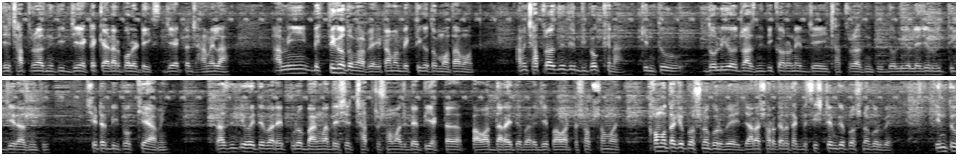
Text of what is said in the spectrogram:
যে ছাত্র রাজনীতির যে একটা ক্যাডার পলিটিক্স, যে একটা ঝামেলা, আমি ব্যক্তিগতভাবে, এটা আমার ব্যক্তিগত মতামত, আমি ছাত্র রাজনীতির বিপক্ষে না, কিন্তু দলীয় রাজনীতিকরণের যে ছাত্র রাজনীতি, দলীয় লেজুর ভিত্তিক যে রাজনীতি, সেটার বিপক্ষে আমি। রাজনীতি হইতে পারে, পুরো বাংলাদেশের ছাত্র সমাজ ব্যাপী একটা পাওয়ার দাঁড়াইতে পারে, যে পাওয়ারটা সবসময় ক্ষমতাকে প্রশ্ন করবে, যারা সরকারে থাকবে সিস্টেমকে প্রশ্ন করবে। কিন্তু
